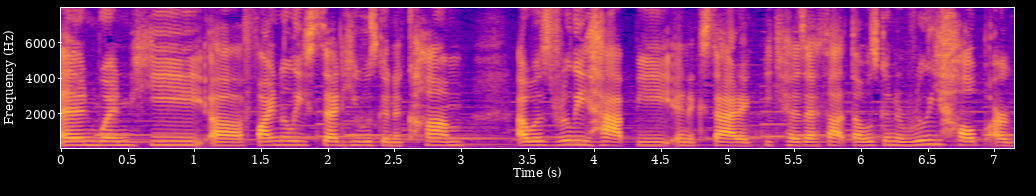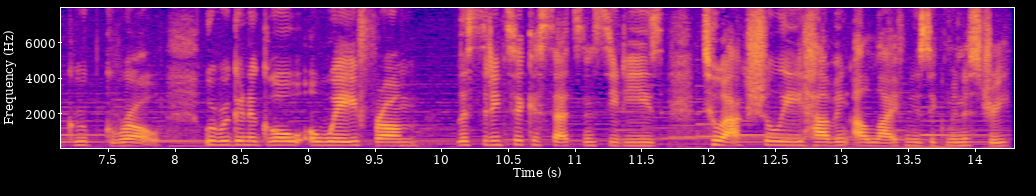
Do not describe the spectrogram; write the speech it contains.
And when he uh, finally said he was going to come, I was really happy and ecstatic because I thought that was going to really help our group grow. We were going to go away from listening to cassettes and CDs to actually having a live music ministry.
